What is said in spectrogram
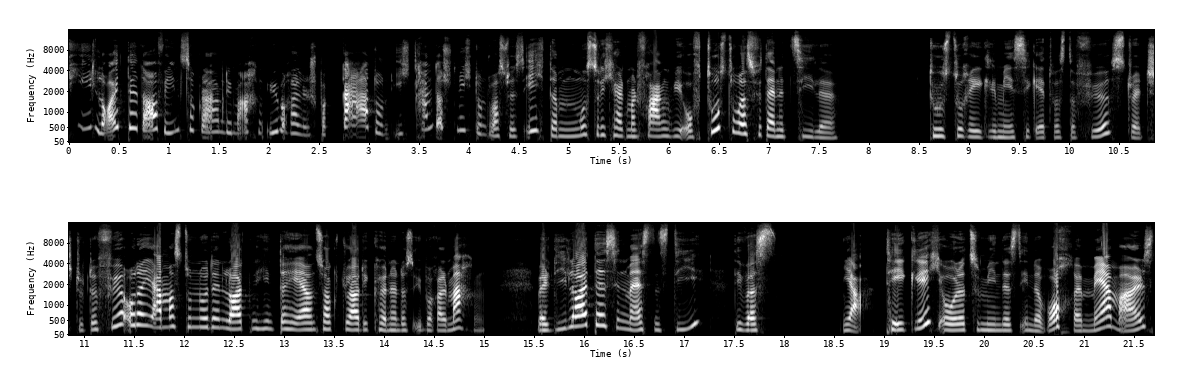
die Leute da auf Instagram, die machen überall einen Spagat und ich kann das nicht und was weiß ich. Dann musst du dich halt mal fragen, wie oft tust du was für deine Ziele? Tust du regelmäßig etwas dafür? Stretchst du dafür? Oder jammerst du nur den Leuten hinterher und sagst, ja, die können das überall machen? Weil die Leute sind meistens die, die was ja, täglich oder zumindest in der Woche mehrmals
